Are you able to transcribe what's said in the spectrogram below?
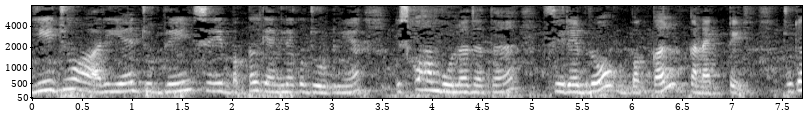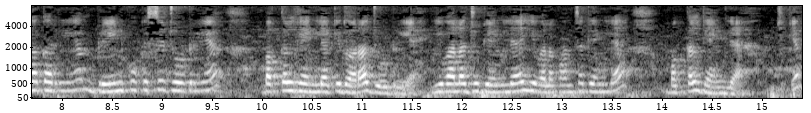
ये जो आ रही है, जो ब्रेन से बक्कल गैंग्लिया को जोड़ रही है, इसको हम बोला जाता है सिरेब्रो बक्कल कनेक्टिव जो क्या कर रही है? ब्रेन को किससे जोड़ रही है? बक्कल गैंग्लिया के द्वारा जोड़ रही है। ये वाला जो गैंग्लिया है, ये वाला कौन सा गैंग्लिया है? बक्कल गैंग्लिया है, ठीक है?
